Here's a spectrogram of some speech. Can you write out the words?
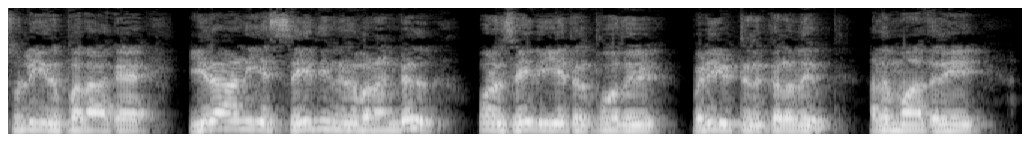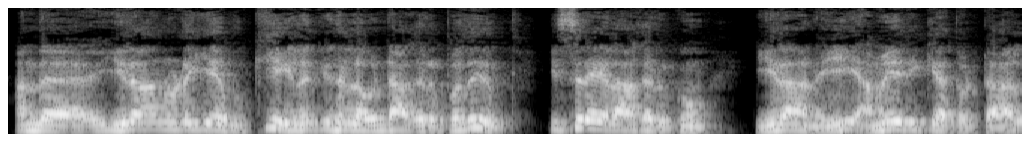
சொல்லியிருப்பதாக ஈரானிய செய்தி நிறுவனங்கள் ஒரு செய்தியை தற்போது வெளியிட்டிருக்கிறது. அது மாதிரி அந்த ஈரானுடைய முக்கிய இலக்குகளில் ஒன்றாக இருப்பது இஸ்ரேலாக இருக்கும். ஈரானை அமெரிக்கா தொட்டால்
